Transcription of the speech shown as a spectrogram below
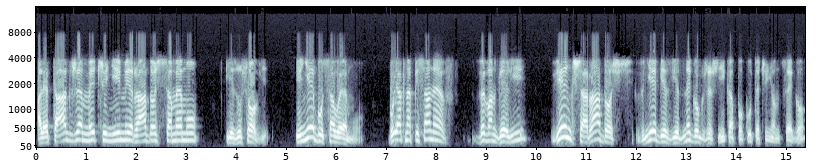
ale także my czynimy radość samemu Jezusowi i niebu całemu. Bo jak napisane w Ewangelii, większa radość w niebie z jednego grzesznika pokutę czyniącego,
